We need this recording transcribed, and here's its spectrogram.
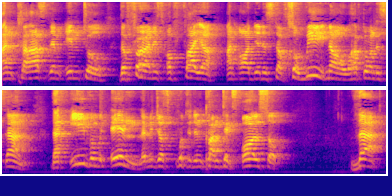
and cast them into the furnace of fire and all the other stuff. So we now have to understand that even within, let me just put it in context also, that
